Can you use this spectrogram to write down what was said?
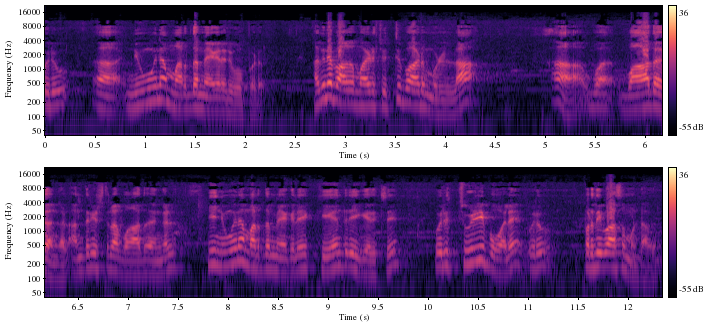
ഒരു ന്യൂനമർദ്ദ മേഖല രൂപപ്പെടും. അതിന്റെ ഭാഗമായിട്ട് ചുറ്റുപാടുമുള്ള വാതകങ്ങൾ അന്തരീക്ഷത്തിലെ വാതകങ്ങൾ ഈ ന്യൂനമർദ്ദ മേഖലയെ കേന്ദ്രീകരിച്ച് ഒരു ചുഴി പോലെ ഒരു പ്രതിഭാസം ഉണ്ടാകും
